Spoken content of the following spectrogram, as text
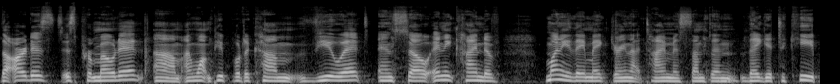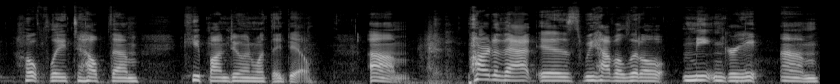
the artist is promoted. Um, I want people to come view it, and so any kind of money they make during that time is something they get to keep, hopefully to help them keep on doing what they do. Um, part of that is we have a little meet and greet. Um,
